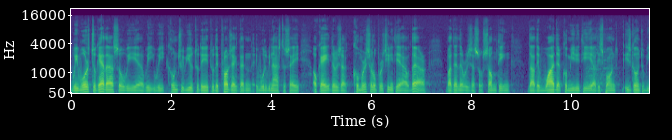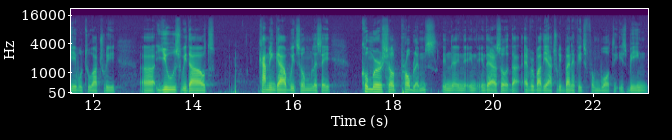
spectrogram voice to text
we work together, so we, uh, we we contribute to the to the project, then it would be nice to say, okay, there is a commercial opportunity out there, but then there is also something that the wider community at this point is going to be able to actually uh, use without coming up with some, let's say, commercial problems in, in, in, in, there so that everybody actually benefits from what is being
